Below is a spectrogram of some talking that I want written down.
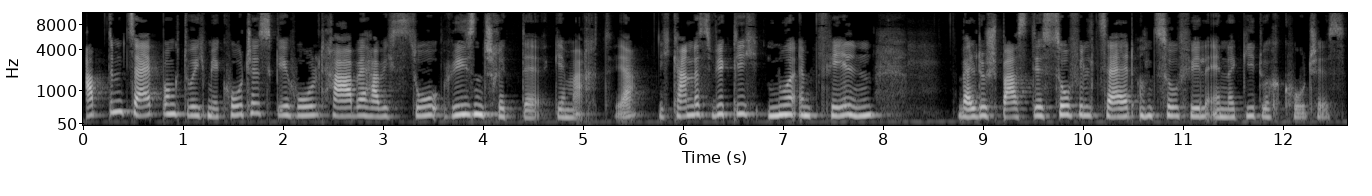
Ab dem Zeitpunkt, wo ich mir Coaches geholt habe, habe ich so Riesenschritte gemacht. Ja. Ich kann das wirklich nur empfehlen, weil du sparst dir so viel Zeit und so viel Energie durch Coaches.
